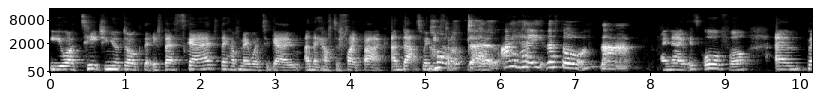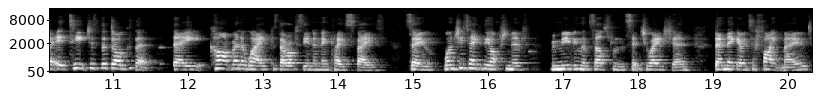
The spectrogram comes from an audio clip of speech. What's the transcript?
you are teaching your dog that if they're scared, they have nowhere to go and they have to fight back. And that's when you Oh, start. no, I hate the thought of that. I know it's awful, um, but it teaches the dogs that they can't run away because they're obviously in an enclosed space. So once you take the option of removing themselves from the situation, then they go into fight mode,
